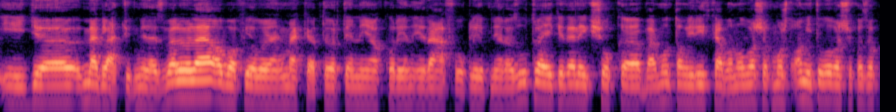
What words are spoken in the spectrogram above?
így e, meglátjuk, mi lesz belőle. Abba a pillanatban meg kell történni, akkor én, én rá fogok lépni erre az útra. Egyébként elég sok, bár mondtam, hogy ritkában olvasok, most amit olvasok, azok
